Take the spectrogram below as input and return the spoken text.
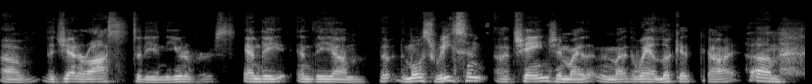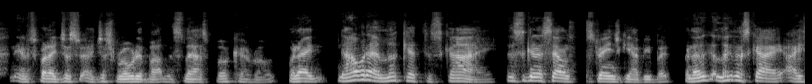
of the generosity in the universe, and the and the um, the, the most recent uh, change in my, in my the way I look look at God. Um, it was what I just I just wrote about in this last book I wrote. When I now when I look at the sky, this is going to sound strange, Gabi, but when I look, look at the sky, I,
